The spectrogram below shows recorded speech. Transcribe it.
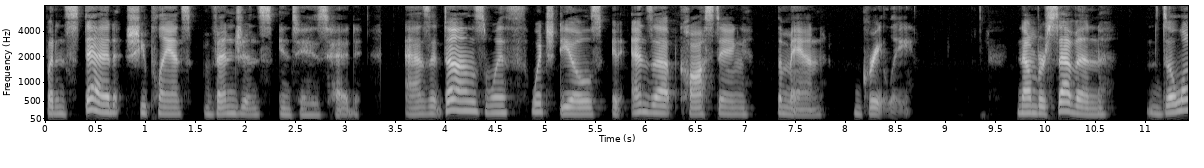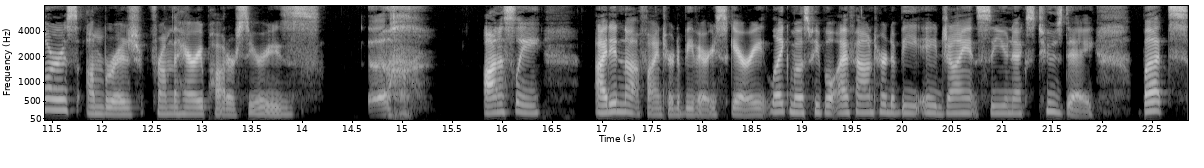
but instead she plants vengeance into his head. As it does with witch deals, it ends up costing the man greatly. Number seven, Dolores Umbridge from the Harry Potter series. Ugh. Honestly, I did not find her to be very scary. Like most people, I found her to be a giant see you next Tuesday. But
